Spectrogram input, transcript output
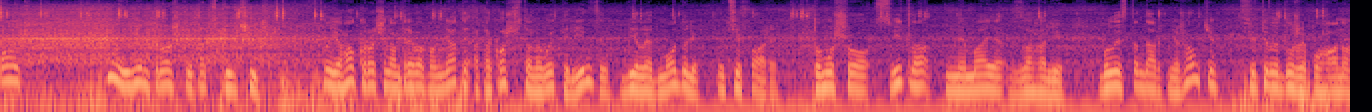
ролик, ну і він трошки так скільчить. Ну, його, коротше, нам треба поміняти, а також встановити лінзи білет модулі у ці фари. Тому що світла немає взагалі. Були стандартні жовті, світили дуже погано.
